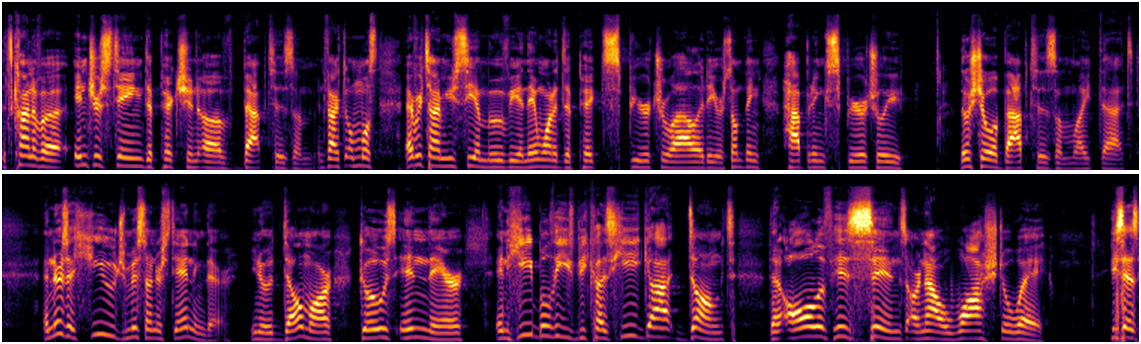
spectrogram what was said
it's kind of an interesting depiction of baptism. In fact, almost every time you see a movie and they want to depict spirituality or something happening spiritually, they'll show a baptism like that. And there's a huge misunderstanding there. You know, Delmar goes in there and he believes because he got dunked that all of his sins are now washed away. He says,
